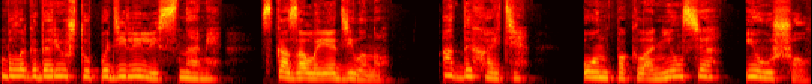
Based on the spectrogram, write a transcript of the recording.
Благодарю, что поделились с нами, сказала я Дилану. Отдыхайте. Он поклонился и ушел.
